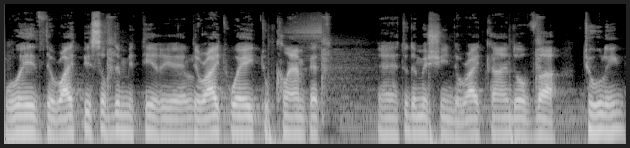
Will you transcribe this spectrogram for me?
with the right piece of the material, the right way to clamp it, uh, to the machine, the right kind of uh, tooling.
